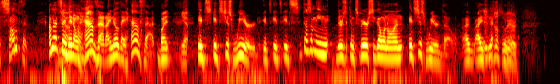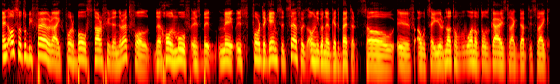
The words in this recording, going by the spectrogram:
something i'm not saying Yeah, they don't something. have that i know they have that but Yeah. it's it's just weird it's it's it's it doesn't mean there's a conspiracy going on it's just weird though i, I it's just you know. And also to be fair, like for both Starfield and Redfall, the whole move is may, is for the games itself. It's only gonna get better. So if I would say you're not of one of those guys like that, it's like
